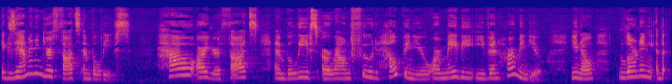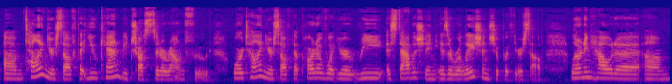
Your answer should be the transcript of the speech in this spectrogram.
examining your thoughts and beliefs. How are your thoughts and beliefs around food helping you or maybe even harming you? You know, learning, um, telling yourself that you can be trusted around food, or telling yourself that part of what you're re-establishing is a relationship with yourself. Learning how to um,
